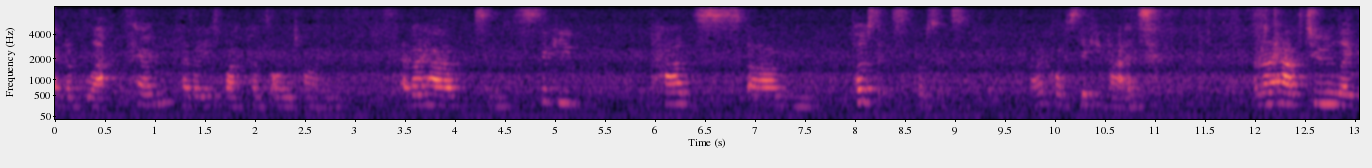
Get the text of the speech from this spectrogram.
and a black pen, as I use black pens all the time. And I have some sticky pads, um, post-its, post-its. I call them sticky pads. And I have two like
